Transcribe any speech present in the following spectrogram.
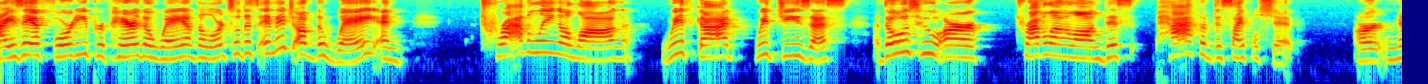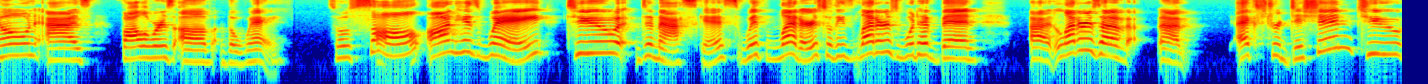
Isaiah 40, prepare the way of the Lord. So this image of the way and traveling along with God, with Jesus, those who are traveling along this path of discipleship are known as followers of the way. So Saul, on his way to Damascus with letters, so these letters would have been uh, letters of uh, extradition to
